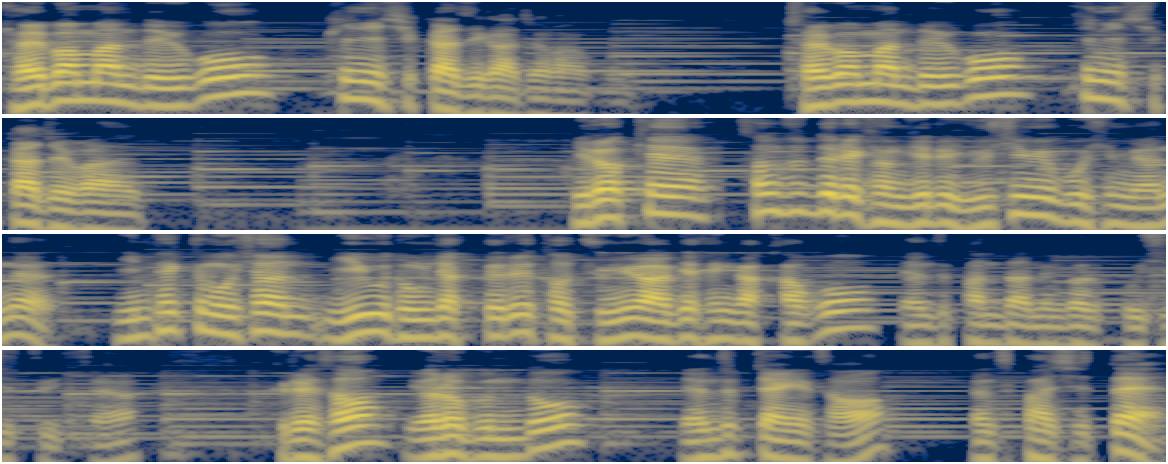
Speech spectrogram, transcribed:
절반만 들고 피니시까지 가져가고 절반만 들고 피니시까지 가 이렇게 선수들의 경기를 유심히 보시면은 임팩트 모션 이후 동작들을 더 중요하게 생각하고 연습한다는 걸 보실 수 있어요. 그래서 여러분도 연습장에서 연습하실 때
